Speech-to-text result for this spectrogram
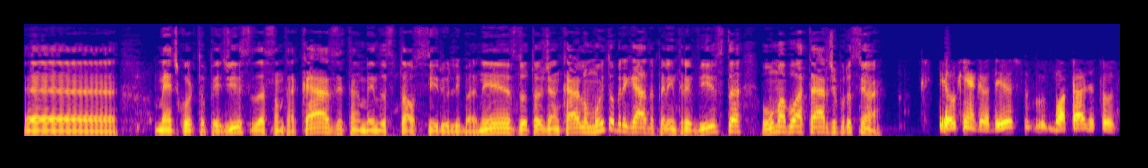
é, médico ortopedista da Santa Casa e também do Hospital Sírio-Libanês. Dr. Giancarlo, muito obrigado pela entrevista. Uma boa tarde para o senhor. Eu quem agradeço. Boa tarde a todos.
